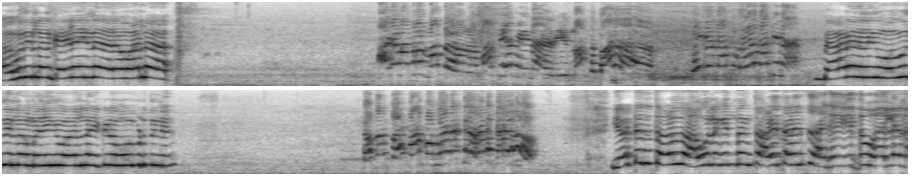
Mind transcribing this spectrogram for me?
ಆಗುದಿಲ್ಲ ನನ್ನ ಕೈಲೇ ಬೇಡ ನನಗೆ ಹೋಗೋದಿಲ್ಲ ಮನೆಗೆ ಅಲ್ಲ ಈ ಕಡೆ ಹೋಗ್ಬಿಡ್ತೀನಿ. ಎಟ್ಟದು ತಾಳದು ಅವಲಗಿತ್ತು ನಂಗೆ ತಾಳಿ. ತಾಳಿ ಸಾಕಾಗಿತ್ತು ಅಲ್ಲನ?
